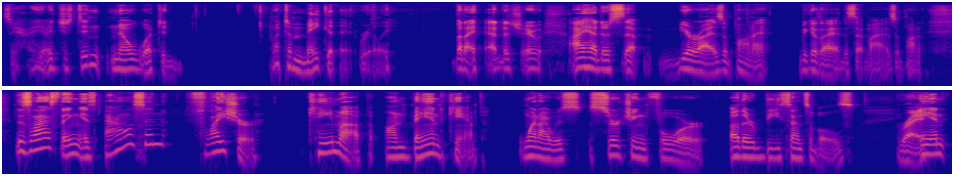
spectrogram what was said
So yeah, I- I just didn't know what to, what to make of it really. But I had to share, I had to set your eyes upon it because I had to set my eyes upon it. This last thing is Allison Fleischer came up on Bandcamp when I was searching for other Be Sensibles. Right. And it,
